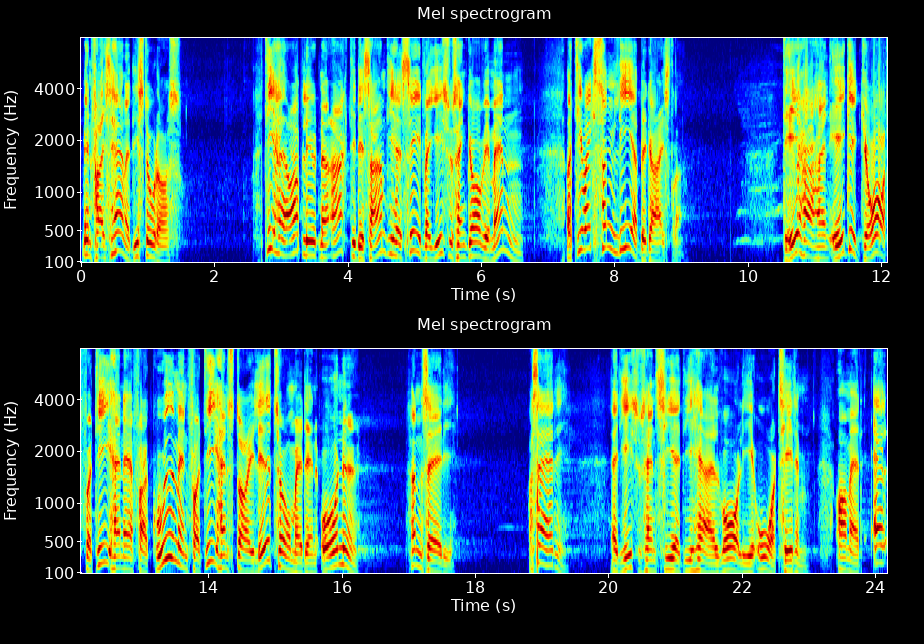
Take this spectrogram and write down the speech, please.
Men fraisererne, de stod der også. De havde oplevet nøjagtigt det samme. De havde set, hvad Jesus han gjorde ved manden. Og de var ikke sådan lige at begejstre. Det har han ikke gjort, fordi han er fra Gud, men fordi han står i ledtog med den onde. Sådan sagde de. Og så er det, at Jesus han siger de her alvorlige ord til dem, om at al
